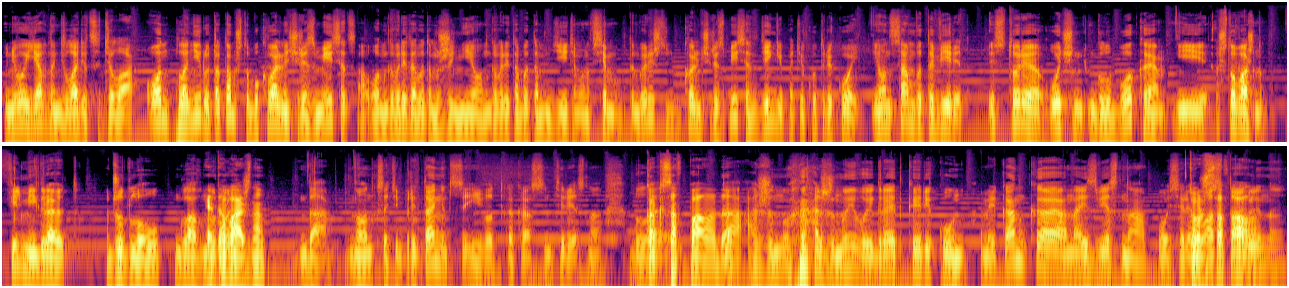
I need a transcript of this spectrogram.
У него явно не ладятся дела. Он планирует о том, что буквально через месяц, а он говорит об этом жене, он говорит об этом детям, он всем об этом говорит, что буквально через месяц деньги потекут рекой. И он сам в это верит. История очень глубокая, и что важно, в фильме играют Джуд Лоу, главную Это роль. важно. Да, но он, кстати, британец, и вот как раз интересно было... Как совпало, да? Да, а жену, а жену его играет Кэрри Кун. Американка, она известна по сериалу Тоже «Оставлены».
